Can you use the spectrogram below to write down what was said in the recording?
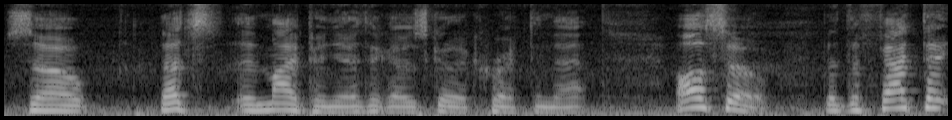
So that's in my opinion. I think I was good at correcting that. Also, that the fact that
